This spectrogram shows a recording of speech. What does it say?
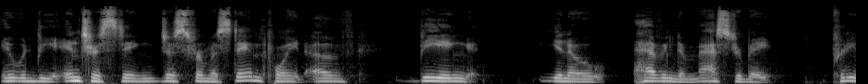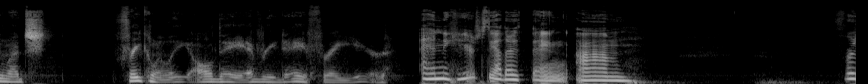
it would be interesting just from a standpoint of being, you know, having to masturbate pretty much frequently all day, every day for a year. And here's the other thing. Um, for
